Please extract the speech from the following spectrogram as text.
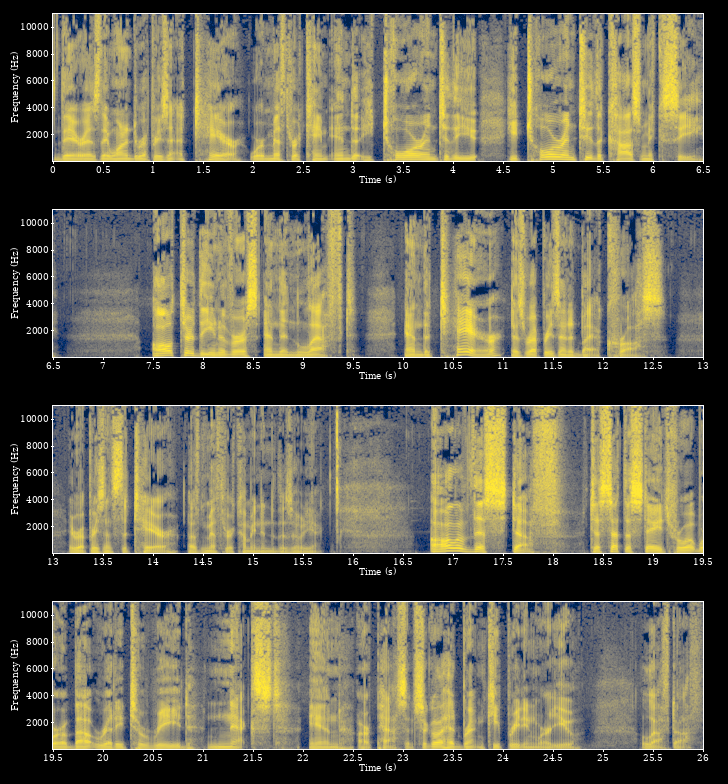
There is they wanted to represent a tear where Mithra came into he tore into the he tore into the cosmic sea, altered the universe, and then left and the tear is represented by a cross. It represents the tear of Mithra coming into the zodiac. All of this stuff to set the stage for what we're about ready to read next in our passage. So go ahead, Brent, and keep reading where you left off.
